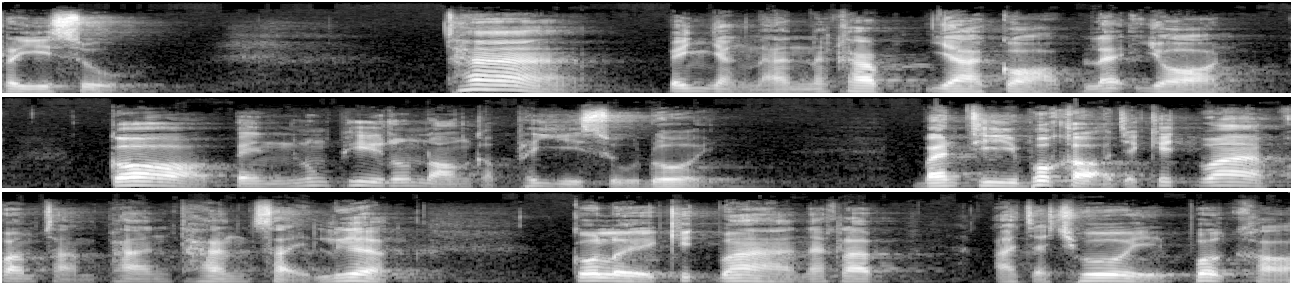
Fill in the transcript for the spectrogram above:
พระเยซู ถ้าเป็นอย่างนั้นนะครับ ยากอบและยอน ก็เป็นลุงพี่ลุงน้องกับพระเยซูด้วยบางทีพวกเขาอาจจะคิดว่าความสัมพันธ์ทางสายเลือดก็เลยคิดว่านะครับ อาจจะช่วยพวกเขา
